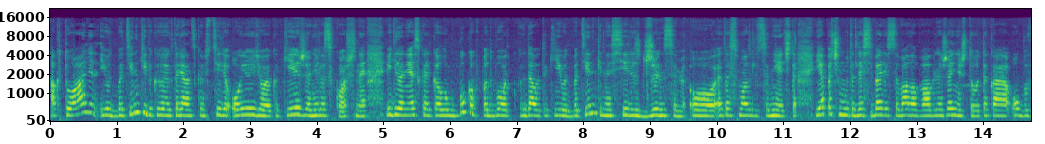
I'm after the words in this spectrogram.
актуален, и вот ботинки в викторианском стиле, ой-ой-ой, какие же они роскошные. Видела несколько лукбуков подборку, когда вот такие вот ботинки носили с джинсами, о, это смотрится нечто. Я почему-то для себя рисовала воображение, что вот такая обувь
